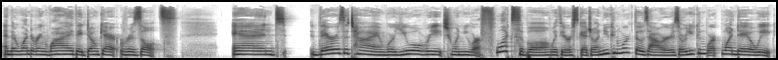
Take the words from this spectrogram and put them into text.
and they're wondering why they don't get results. And there is a time where you will reach when you are flexible with your schedule and you can work those hours or you can work one day a week.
